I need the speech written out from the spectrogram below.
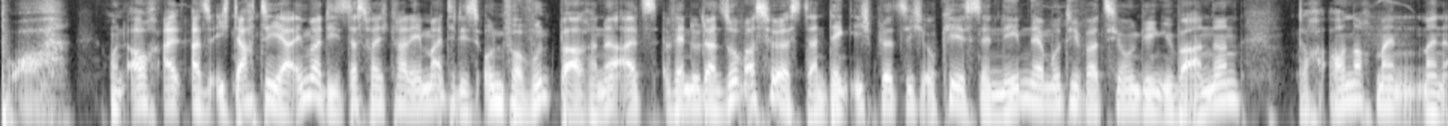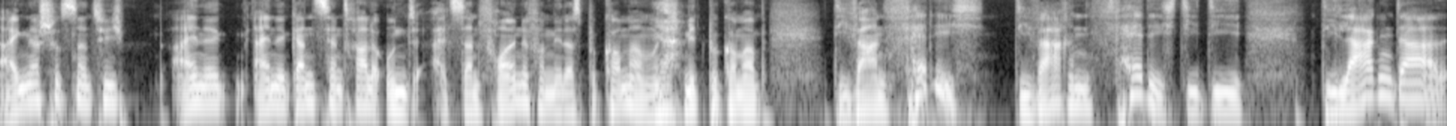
Boah. Und auch, al- also ich dachte ja immer, dieses, das, was ich gerade eben meinte, dieses Unverwundbare, ne? als wenn du dann sowas hörst, dann denke ich plötzlich, okay, ist denn neben der Motivation gegenüber anderen doch auch noch mein, mein eigener Schutz natürlich eine, eine ganz zentrale. Und als dann Freunde von mir das bekommen haben und Ja. ich mitbekommen habe, die waren fertig. Die waren fertig. Die, die, die lagen da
